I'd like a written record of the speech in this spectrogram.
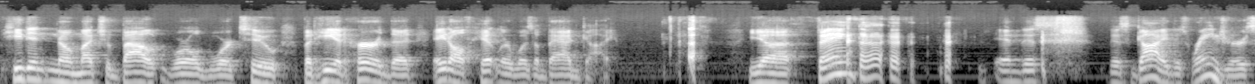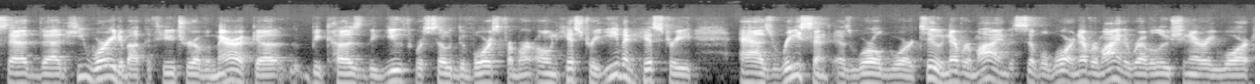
he didn't know much about World War II, but he had heard that Adolf Hitler was a bad guy. yeah, think. and this this guy, this ranger, said that he worried about the future of America because the youth were so divorced from our own history, even history as recent as World War II, never mind the Civil War, never mind the Revolutionary War.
